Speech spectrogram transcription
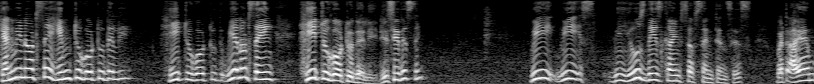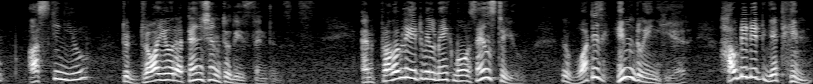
Can we not say him to go to Delhi? He to go to, the, we are not saying he to go to Delhi. Do you see this thing? We, we, we use these kinds of sentences, but I am asking you to draw your attention to these sentences. And probably it will make more sense to you. What is him doing here? How did it get him?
